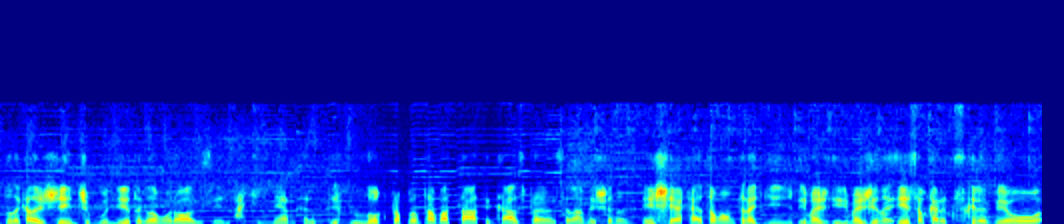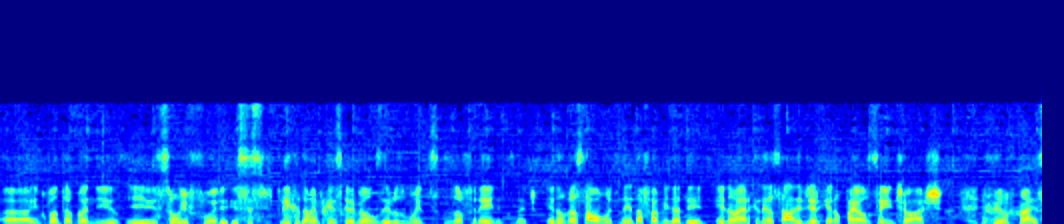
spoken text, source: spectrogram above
toda aquela gente bonita, glamourosa, assim. Ele, ai, que merda, cara. Ele louco pra plantar batata em casa, pra, sei lá, mexer na. encher a cara, tomar um traguinho. Imagina, esse é o cara que escreveu ah, Enquanto Agonizo e Som e Fúria. Isso explica também porque ele escreveu uns livros muito esquizofrênicos, né? Tipo, ele não gostava muito nem da família dele. Ele não era que nem o Salinger, que era um pai ausente, eu acho. Mas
